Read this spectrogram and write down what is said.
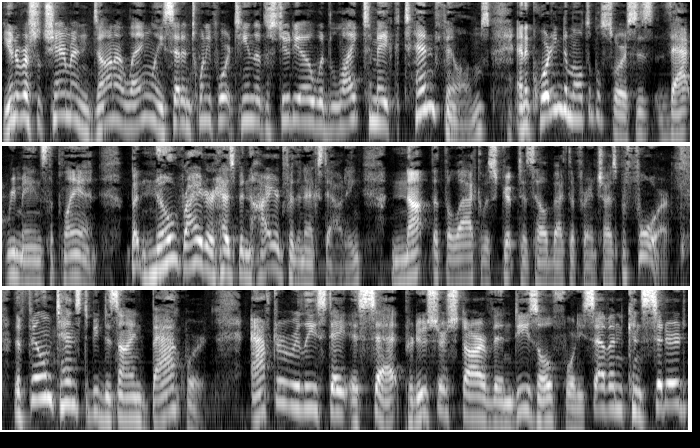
Universal Chairman Donna Langley said in 2014 that the studio would like to make 10 films, and according to multiple sources, that remains the plan. But no writer has been hired for the next outing, not that the lack of a script has held back the franchise before. The film tends to be designed backward. After a release date is set, producer star Vin Diesel, 47, considered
